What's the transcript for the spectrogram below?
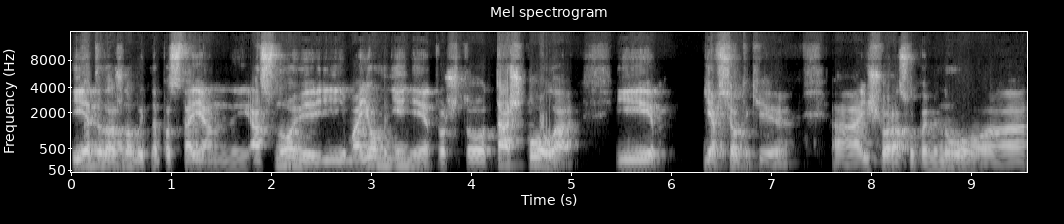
И это должно быть на постоянной основе. И мое мнение, то, что та школа, и я все-таки а, еще раз упомяну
